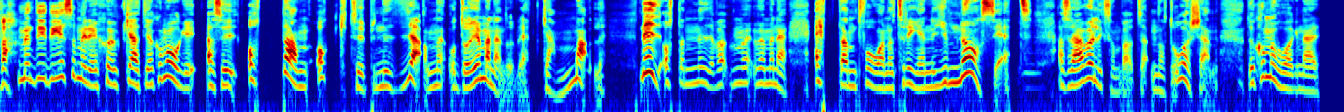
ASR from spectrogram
Va? Men det är det som är det sjuka att jag kommer ihåg alltså, i åttan och typ nian och då är man ändå rätt gammal. Nej åttan och nian, vad, vad menar jag? Ettan, tvåan och trean i gymnasiet. Alltså det här var liksom bara något år sedan. Då kommer jag ihåg när,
